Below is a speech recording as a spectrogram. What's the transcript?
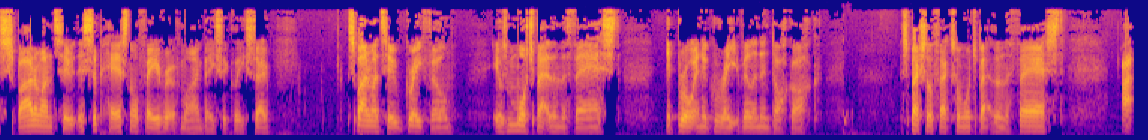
Spider-Man Two. This is a personal favorite of mine, basically. So, Spider-Man Two, great film. It was much better than the first. It brought in a great villain in Doc Ock. Special effects were much better than the first. I,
